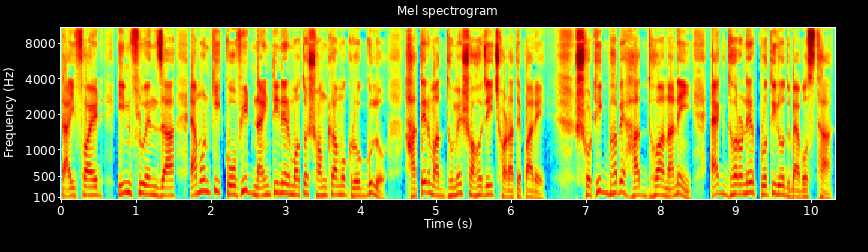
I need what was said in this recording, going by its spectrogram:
টাইফয়েড, ইনফ্লুয়েঞ্জা, এমনকি কোভিড নাইন্টিনের মতো সংক্রামক রোগগুলো হাতের মাধ্যমে সহজেই ছড়াতে পারে। সঠিকভাবে হাত ধোয়া না নেই এক ধরনের প্রতিরোধ ব্যবস্থা।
